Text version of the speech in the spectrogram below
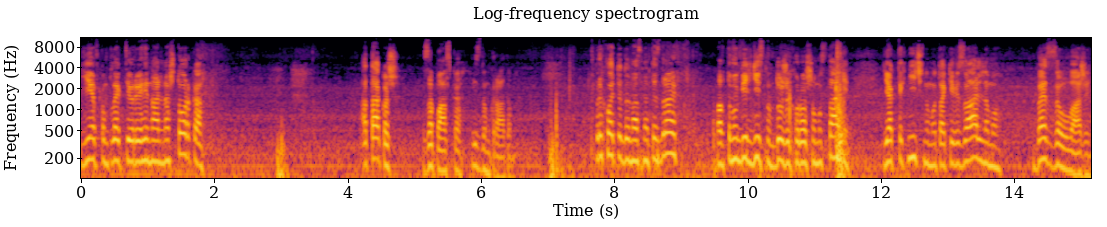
Є в комплекті оригінальна шторка, а також запаска із домкратом. Приходьте до нас на тест-драйв. Автомобіль дійсно в дуже хорошому стані, як технічному, так і візуальному, без зауважень.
